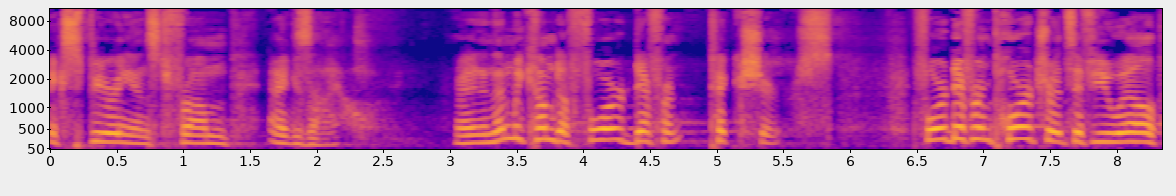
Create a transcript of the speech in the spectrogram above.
experienced from exile, right? And then we come to four different pictures. Four different portraits, if you will,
